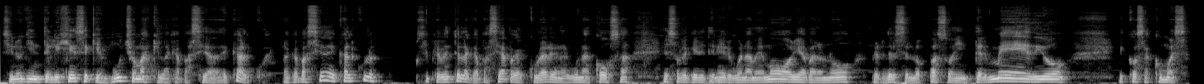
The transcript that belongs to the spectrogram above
sino que inteligencia que es mucho más que la capacidad de cálculo. La capacidad de cálculo simplemente la capacidad para calcular en alguna cosa, eso requiere tener buena memoria para no perderse en los pasos intermedios, cosas como esas.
